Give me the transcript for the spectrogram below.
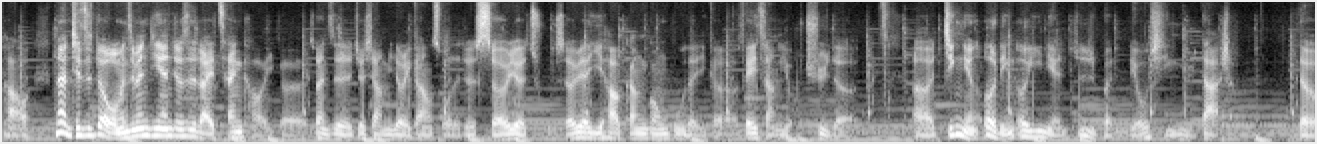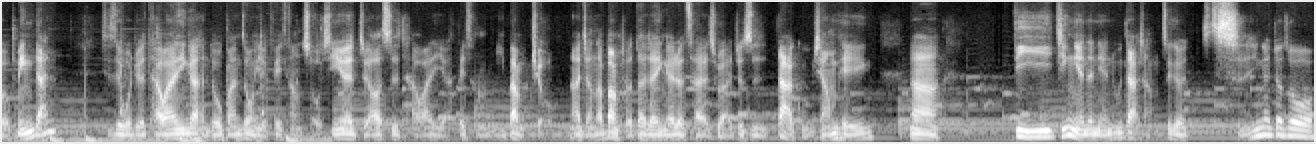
好，那其实对我们这边今天就是来参考一个，算是就像 Midori 刚刚说的，就是十二月初，十二月一号刚公布的一个非常有趣的，呃，今年二零二一年日本流行语大赏的名单。其实我觉得台湾应该很多观众也非常熟悉，因为主要是台湾也非常迷棒球。那讲到棒球，大家应该就猜得出来，就是大谷翔平。那第一今年的年度大赏这个词应该叫做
